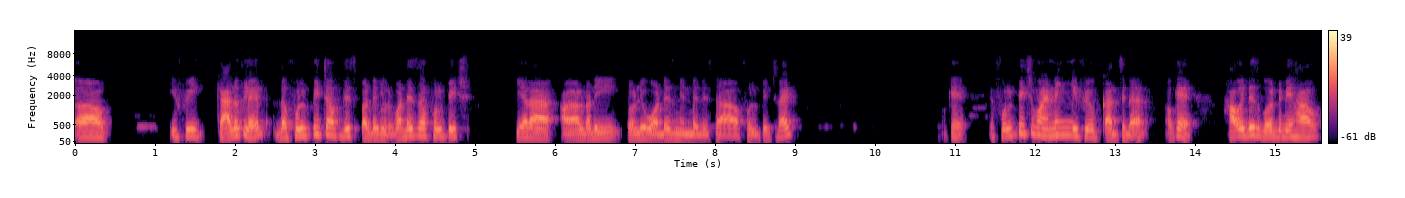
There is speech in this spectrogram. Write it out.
uh, if we calculate the full pitch of this particular what is the full pitch? Here uh, i already told you what is mean by this uh, full pitch right? Okay. A full pitch winding if you consider okay how it is going to be how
